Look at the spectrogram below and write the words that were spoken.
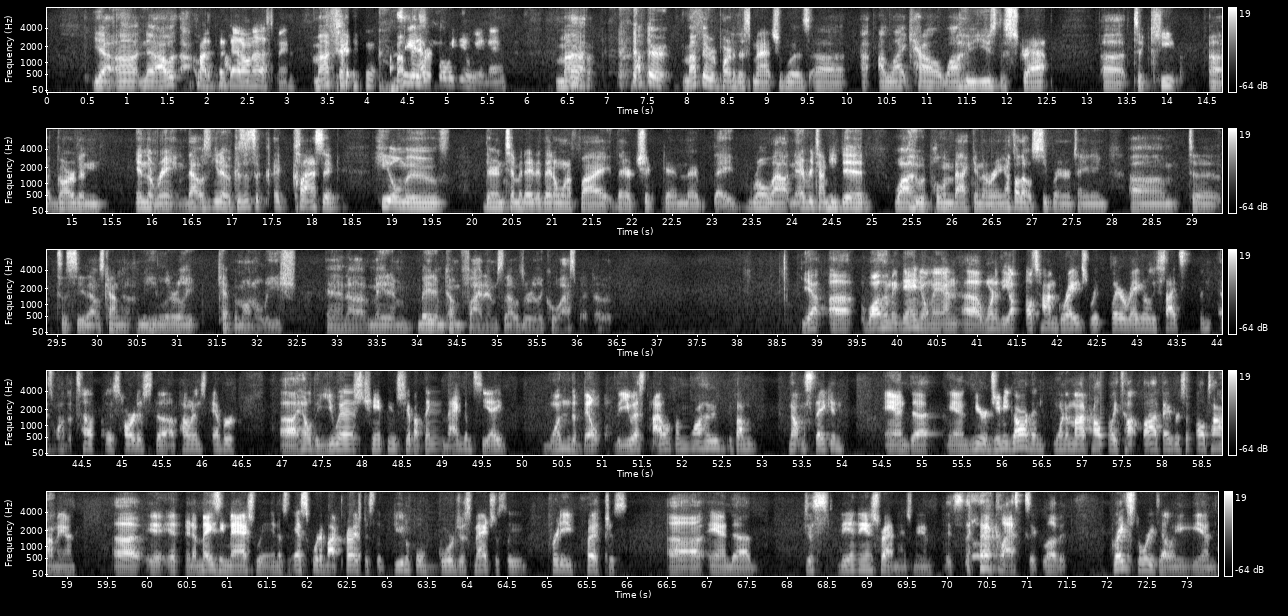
Yeah. Uh, no, I was I, trying to put that on us, man. My, fa- my See, favorite. That's what we deal with, man. My my favorite my favorite part of this match was uh, I, I like how Wahoo used the strap uh, to keep uh, Garvin in the ring. That was, you know, because it's a, a, classic heel move. They're intimidated. They don't want to fight. They're chicken. They they roll out, and every time he did, Wahoo would pull him back in the ring. I thought that was super entertaining um, to to see. That was kind of, I mean, he literally kept him on a leash and uh, made him made him come fight him. So that was a really cool aspect of it. Yeah, uh, Wahoo McDaniel, man, uh, one of the all-time greats. Ric Flair regularly cites him as one of the toughest, hardest uh, opponents ever. Uh, held the U.S. championship. I think Magnum TA won the belt, the U.S. title from Wahoo, if I'm not mistaken. And uh, and here, Jimmy Garvin, one of my probably top five favorites of all time, man. Uh, in, an amazing match, and was escorted by Precious, the beautiful, gorgeous, matchlessly pretty Precious. and just the Indian strap match, man. It's classic. Love it. Great storytelling again.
